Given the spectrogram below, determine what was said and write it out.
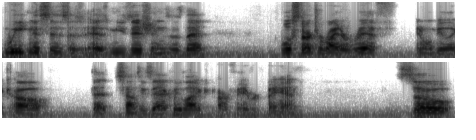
weaknesses as, as musicians is that we'll start to write a riff and we'll be like, oh, that sounds exactly like our favorite band. So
